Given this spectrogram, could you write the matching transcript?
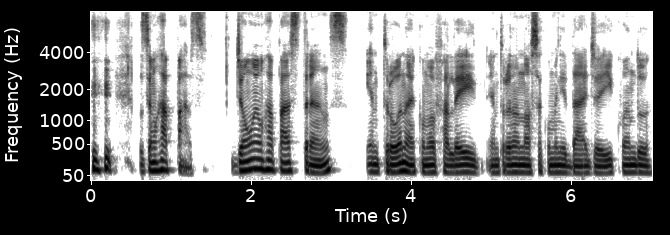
Você é um rapaz. John é um rapaz trans. Entrou, né? Como eu falei, entrou na nossa comunidade aí quando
